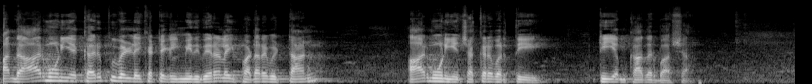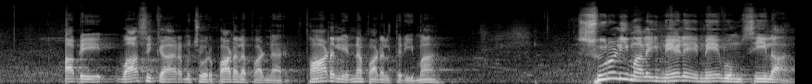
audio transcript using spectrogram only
அந்த ஹார்மோனிய கருப்பு வெள்ளை கட்டைகள் மீது விரலை படரவிட்டான் ஹார்மோனிய சக்கரவர்த்தி டி எம் காதர் பாஷா. அப்படி வாசிக்க ஆரம்பித்து ஒரு பாடலை பாடினார். பாடல் என்ன பாடல் தெரியுமா? சுருளிமலை மேலே மேவும் சீலா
